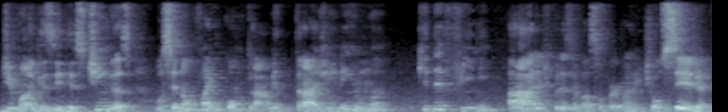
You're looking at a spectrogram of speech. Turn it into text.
de mangues e restingas, você não vai encontrar metragem nenhuma que define a área de preservação permanente. Ou seja,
